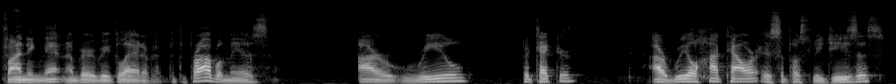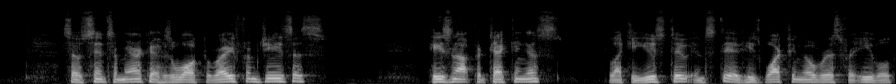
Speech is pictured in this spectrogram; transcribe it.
finding that, and I'm very, very glad of it. But the problem is, our real protector, our real high tower is supposed to be Jesus. So, since America has walked away from Jesus, he's not protecting us like he used to. Instead, he's watching over us for evil,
